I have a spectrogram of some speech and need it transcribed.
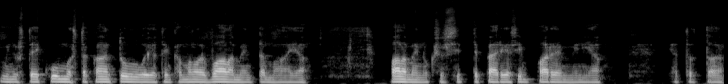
minusta ei kummostakaan tullut, joten mä aloin valmentamaan ja valmennuksessa sitten pärjäsin paremmin ja, ja tota,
